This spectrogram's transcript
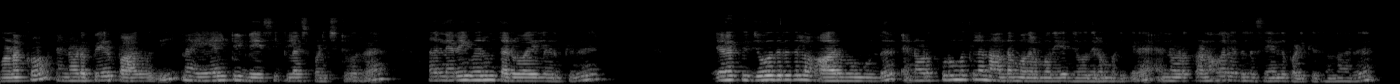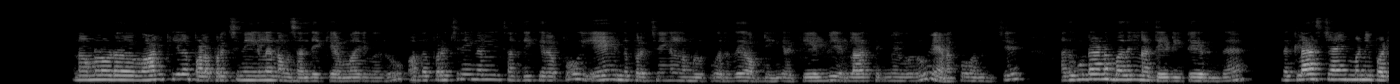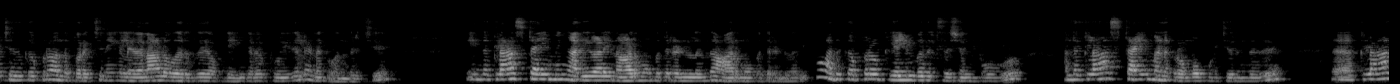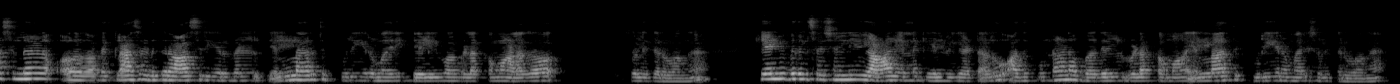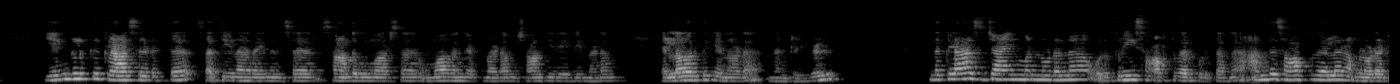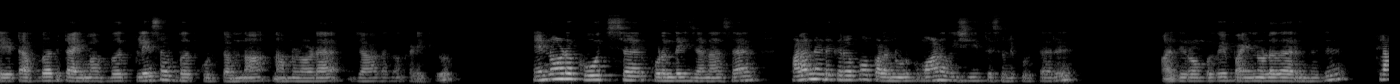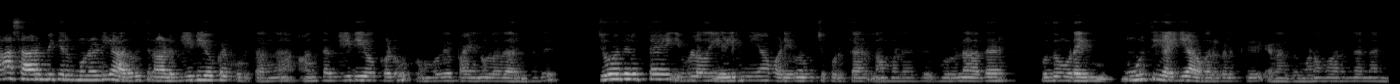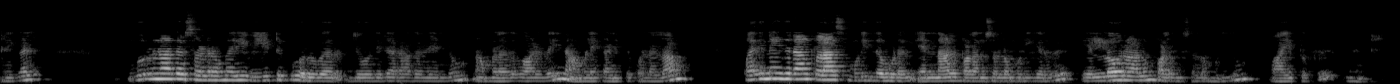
வணக்கம். என்னோடய பேர் பார்வதி. நான் ஏஎல்பி பேசிக் கிளாஸ் படிச்சுட்டு வர்றேன். அது நிறைவேறும் தருவாயில் இருக்குது. எனக்கு ஜோதிடத்தில் ஆர்வம் உண்டு. என்னோட குடும்பத்தில் நான் தான் முதல் முறையாக ஜோதிடம் படிக்கிறேன். என்னோடய கணவர் இதில் சேர்ந்து படிக்க சொன்னார். நம்மளோட வாழ்க்கையில் பல பிரச்சனைகளை நம்ம சந்திக்கிற மாதிரி வரும். அந்த பிரச்சனைகள் சந்திக்கிறப்போ ஏன் இந்த பிரச்சனைகள் நம்மளுக்கு வருது அப்படிங்கிற கேள்வி எல்லாத்துக்குமே வரும். எனக்கும் வந்துச்சு. அதுக்குண்டான பதில் நான் தேடிகிட்டே இருந்தேன். இந்த கிளாஸ் ஜாயின் பண்ணி படித்ததுக்கப்புறம் அந்த பிரச்சனைகள் எதனால் வருது அப்படிங்கிற புரிதல் எனக்கு வந்துருச்சு. இந்த கிளாஸ் டைமிங் அதிகாலை நாலு முப்பத்தி ரெண்டுலேருந்து ஆறு முப்பத்தி ரெண்டு வரைக்கும். அதுக்கப்புறம் கேள்வி பதில் செஷன் போகும். அந்த கிளாஸ் டைம் எனக்கு ரொம்ப பிடிச்சிருந்தது. கிளாஸில் அந்த கிளாஸ் எடுக்கிற ஆசிரியர்கள் எல்லாத்துக்கும் புரிகிற மாதிரி தெளிவாக விளக்கமாக அழகாக சொல்லி தருவாங்க. கேள்வி பதில் செஷன்லேயும் யார் என்ன கேள்வி கேட்டாலும் அதுக்கு உண்டான பதில் விளக்கமாக எல்லாத்துக்கும் புரிகிற மாதிரி சொல்லி தருவாங்க. எங்களுக்கு கிளாஸ் எடுத்த Sathyanarayanan sir Santhakumar sir Uma Venkat madam Shanthi Devi madam எல்லாத்துக்கும் என்னோட நன்றிகள். இந்த கிளாஸ் ஜாயின் பண்ண உடனே ஒரு ஃப்ரீ சாஃப்ட்வேர் கொடுத்தாங்க. அந்த சாஃப்ட்வேரில் நம்மளோட date of birth time of birth place of birth கொடுத்தோம்னா நம்மளோட ஜாதகம் கிடைக்கும். என்னோட கோச் சார் குழந்தை ஜனா சார் பலன் எடுக்கிறப்போ பல நுணுக்கமான விஷயத்தை சொல்லி கொடுத்தாரு. அது ரொம்பவே பயனுள்ளதாக இருந்தது. கிளாஸ் ஆரம்பிக்கிறதுக்கு முன்னாடி அறுபத்தி நாலு வீடியோக்கள் கொடுத்தாங்க. அந்த வீடியோக்களும் ரொம்பவே பயனுள்ளதாக இருந்தது. ஜோதிடத்தை இவ்வளோ எளிமையாக வடிவமைச்சு கொடுத்த நம்மளது குருநாதர் புது உடை மூர்த்தி ஐயா அவர்களுக்கு எனது மனமார்ந்த நன்றிகள். குருநாதர் சொல்கிற மாதிரி வீட்டுக்கு ஒருவர் ஜோதிடராக வேண்டும். நம்மளது வாழ்வை நாமளே கணித்து கொள்ளலாம். பதினைந்து நாள் கிளாஸ் முடிந்தவுடன் என்னால் பலன் சொல்ல முடிகிறது. எல்லோராலும் பலன் சொல்ல முடியும். வாய்ப்புக்கு நன்றி.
